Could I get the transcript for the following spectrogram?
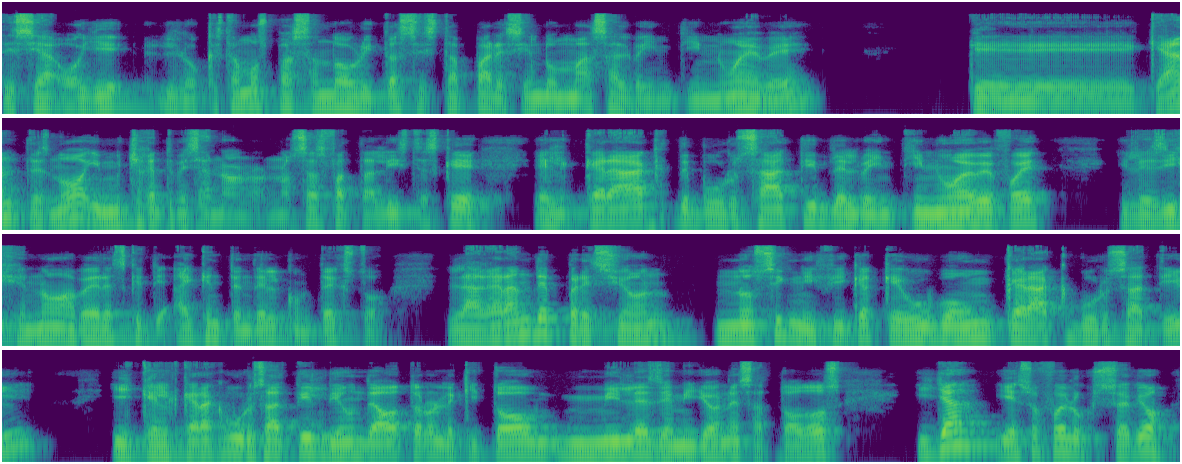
decía, oye, lo que estamos pasando ahorita se está pareciendo más al 29 que, que antes, ¿no? Y mucha gente me decía, no, no, no seas fatalista, es que el crack de bursátil del 29 fue... Y les dije, no, a ver, es que hay que entender el contexto. La Gran Depresión no significa que hubo un crack bursátil y que el crack bursátil de un a otro le quitó miles de millones a todos y ya, y eso fue lo que sucedió.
